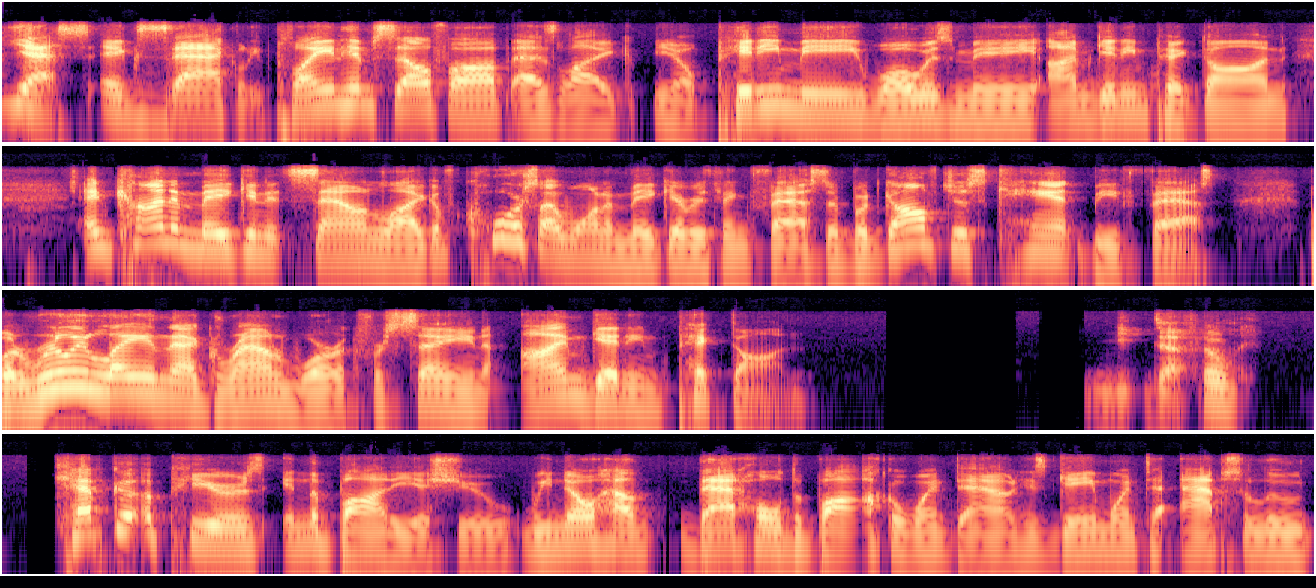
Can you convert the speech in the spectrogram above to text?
Yes, exactly. Playing himself up as like, you know, pity me, woe is me, I'm getting picked on, and kind of making it sound like, of course I want to make everything faster, but golf just can't be fast. But really laying that groundwork for saying, I'm getting picked on. Definitely. Koepka appears in the body issue. We know how that whole debacle went down. His game went to absolute,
